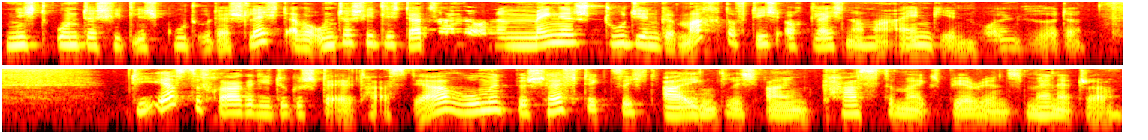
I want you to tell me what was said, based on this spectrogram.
Nicht unterschiedlich gut oder schlecht, aber unterschiedlich. Dazu haben wir auch eine Menge Studien gemacht, auf die ich auch gleich nochmal eingehen wollen würde. Die erste Frage, die du gestellt hast, ja, womit beschäftigt sich eigentlich ein Customer Experience Manager?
